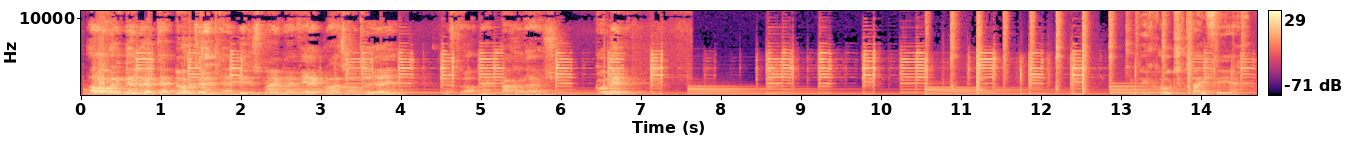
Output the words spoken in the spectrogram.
Hallo, ik ben eh, Ted Noten en dit is mijn eh, werkplaats, atelier, oftewel mijn paradijs. Kom in. De grootste drijfveer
